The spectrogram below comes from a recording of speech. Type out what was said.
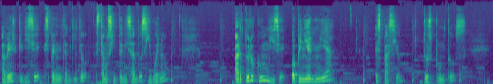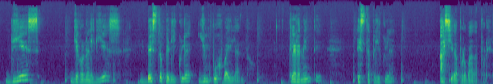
A ver qué dice. Espérenme tantito. Estamos sintonizando. Sí, bueno. Arturo Kun dice: Opinión mía. Espacio. Dos puntos. 10. Diagonal 10. Besto película y un pug bailando. Claramente, esta película ha sido aprobada por él.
